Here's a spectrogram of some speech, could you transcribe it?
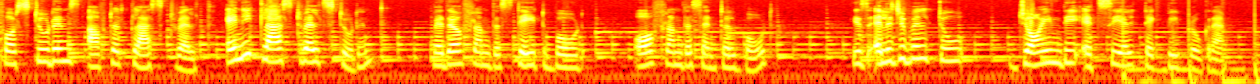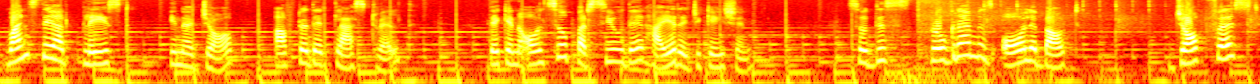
for students after class 12th. Any class 12 student, whether from the state board or from the central board, is eligible to join the HCL TechBee program. Once they are placed in a job after their class 12th, they can also pursue their higher education. So, this program is all about job first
